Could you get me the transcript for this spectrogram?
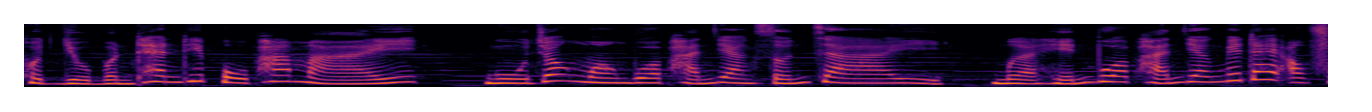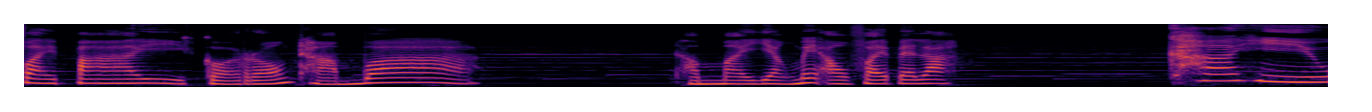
ขดอยู่บนแท่นที่ปูผ้าไหม งูจ้องมองบัวผันอย่างสนใจ เมื่อเห็นบัวผันยังไม่ได้เอาไฟไป ก็ร้องถามว่าทำไมยังไม่เอาไฟไปล่ะข้าหิว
